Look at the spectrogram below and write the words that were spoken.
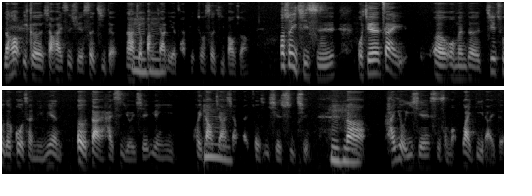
然后一个小孩是学设计的，那就帮家里的产品做设计包装。那所以其实我觉得在呃我们的接触的过程里面，二代还是有一些愿意。回到家乡来做一些事情，嗯，那还有一些是什么外地来的，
